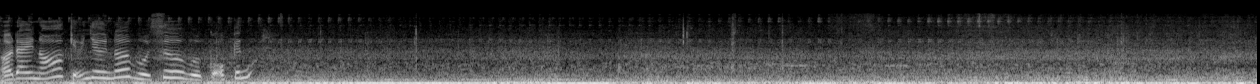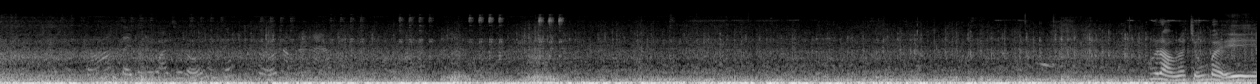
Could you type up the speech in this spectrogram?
Ở đây nó kiểu như nó vừa xưa vừa cổ kính đó tại tôi đi qua xe lửa một chút xe lửa nằm đây nè bắt đầu nó chuẩn bị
